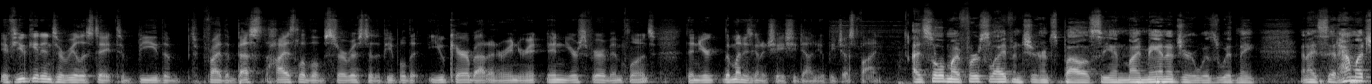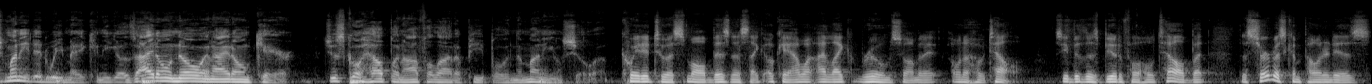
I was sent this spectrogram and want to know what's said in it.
If you get into real estate to be the to provide the best, highest level of service to the people that you care about and are in your in your sphere of influence, then you're, the money's going to chase you down. You'll be just fine. I sold my first life insurance policy, and my manager was with me. And I said, How much money did we make? And he goes, I don't know, and I don't care. Just go help an awful lot of people, and the money will show up. equated to a small business like okay i want i like rooms so i'm going to own a hotel. So you build this beautiful hotel but the service component is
